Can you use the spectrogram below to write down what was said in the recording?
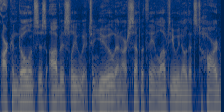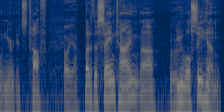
our condolences, obviously, to you and our sympathy and love to you. We know that's hard when you're, it's tough. Oh, yeah. But at the same time, uh, mm-hmm. you will see him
